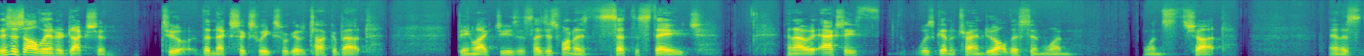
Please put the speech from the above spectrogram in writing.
This is all introduction to the next six weeks. We're going to talk about being like Jesus. I just want to set the stage. And I actually was going to try and do all this in one, one shot, and it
